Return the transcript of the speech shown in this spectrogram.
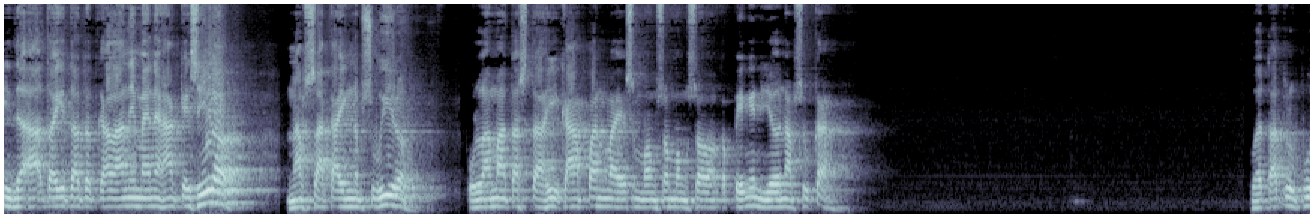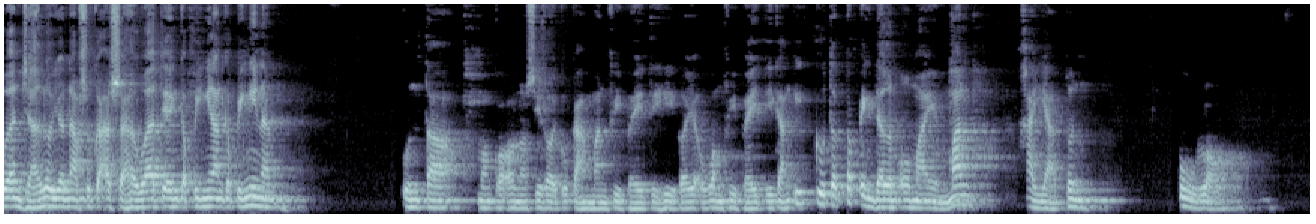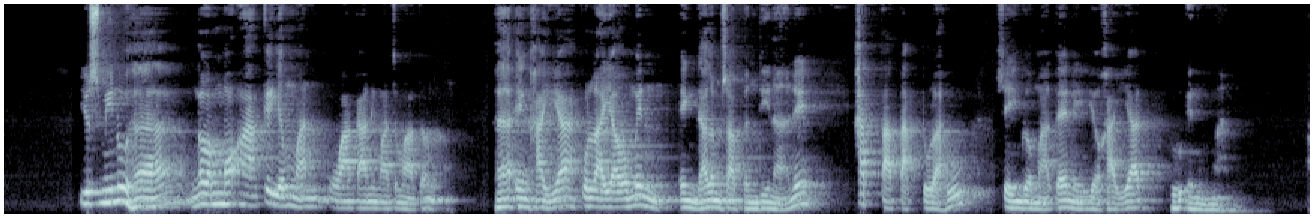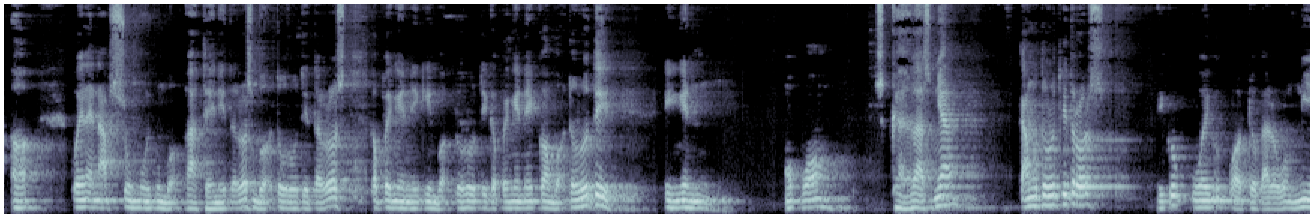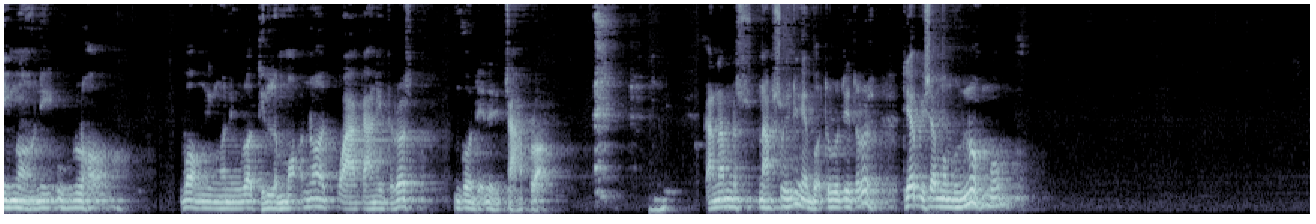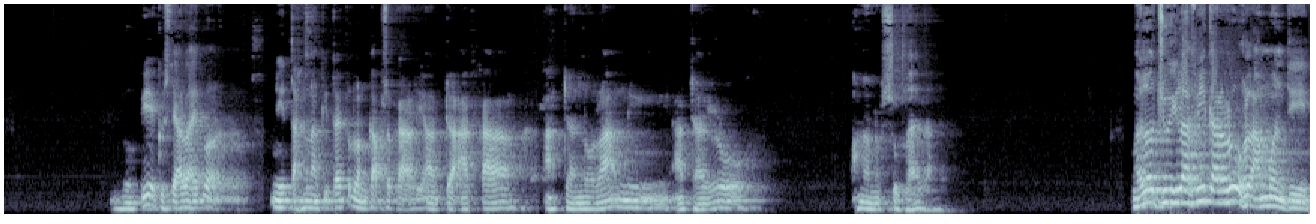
Iza taita tetkalane menehake sira nafsa kaing nafsu wira. Ulama tastahi kapan wae semongso-mongso kepengin ya nafsuka. Wa tatlubuan jalo ya nafsuka asahawati yang ing kepinginan-kepinginan. Unta mongko ana sira iku kaman fi baitihi kaya wong fi baiti kang iku tetep ing dalem omahe man hayatun ula yusminuha nglemokake ya man wakani macem-macem ha ing hayah kula yaumin ing dalem saben dinane hatta taktulahu sehingga mateni ya hayat hu ing man. Oh, kowe nek nafsumu iku mbok ladeni terus mbok turuti terus kepengin iki mbok turuti kepengin nika mbok turuti. Ingin apa? Segalasnya kamu turuti terus. Iku kowe iku padha karo wong ngingoni ula. Wong ngingoni ula dilemokno pakani terus engko ndekne dicaplok. Karena nafsu ini nggak mbok turuti terus, dia bisa membunuhmu. Piye Gusti Allah itu nitahna kita itu lengkap sekali, ada akal, ada nurani, ada roh, ana nafsu barang. Walau ju'ila fi karuh lamun di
